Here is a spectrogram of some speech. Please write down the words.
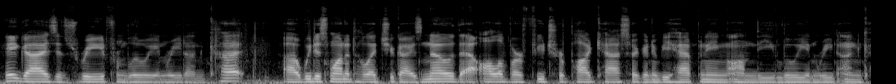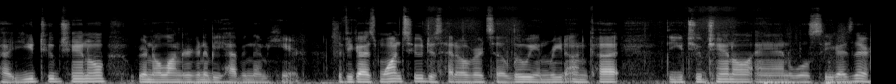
Hey guys, it's Reed from Louie and Reed Uncut. Uh, we just wanted to let you guys know that all of our future podcasts are going to be happening on the Louie and Reed Uncut YouTube channel. We're no longer going to be having them here. So if you guys want to, just head over to Louie and Reed Uncut, the YouTube channel, and we'll see you guys there.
